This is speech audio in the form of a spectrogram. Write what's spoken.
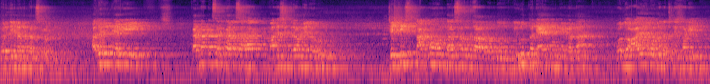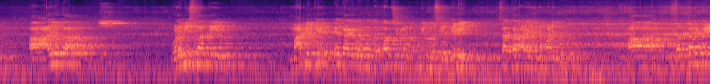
ವರದಿಗಳನ್ನು ತರಿಸಿಕೊಂಡು. ಅದೇ ರೀತಿಯಾಗಿ ಕರ್ನಾಟಕ ಸರ್ಕಾರ ಸಹ ಮಾನ್ಯ ಸಿದ್ದರಾಮಯ್ಯನವರು ಜಸ್ಟಿಸ್ ನಾಗಮೋಹನ್ ದಾಸ್ ಅವರ ಒಂದು ನಿವೃತ್ತ ನ್ಯಾಯಮೂರ್ತಿಗಳನ್ನು ಒಂದು ಆಯೋಗವನ್ನು ರಚನೆ ಮಾಡಿ, ಆ ಆಯೋಗ ಒಳ ಮೀಸಲಾತಿ ಮಾಡಲಿಕ್ಕೆ ಬೇಕಾಗಿರುವಂಥ ದತ್ತಾಂಶಗಳನ್ನು ಕ್ರೋಢೀಕರಿಸಿ ಅಂತೇಳಿ ಸರ್ಕಾರ ಆಯೋಜನೆ ಮಾಡಿತ್ತು. ಆ ಸರ್ಕಾರಕ್ಕೆ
